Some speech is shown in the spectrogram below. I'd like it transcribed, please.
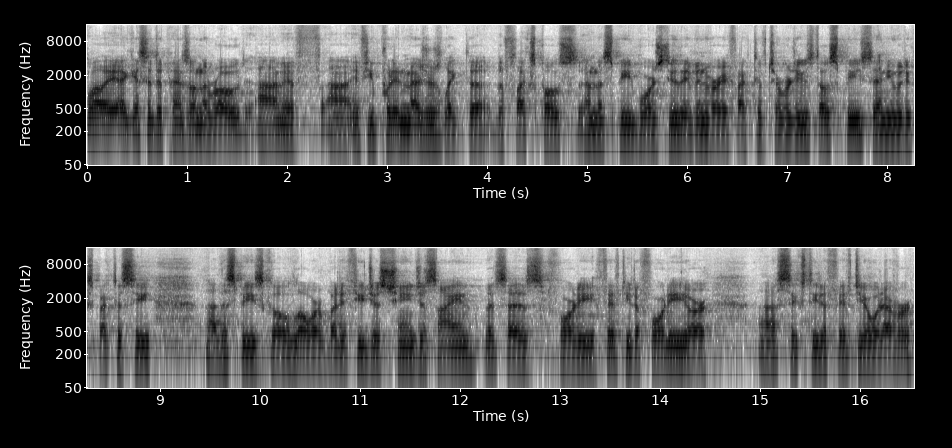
Well, I guess it depends on the road. Um, If, uh, if you put in measures like the, the flex posts and the speed boards do, they've been very effective to reduce those speeds, then you would expect to see uh, the speeds go lower. But if you just change a sign that says 40, 50 to 40, or uh, 60 to 50 or whatever,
